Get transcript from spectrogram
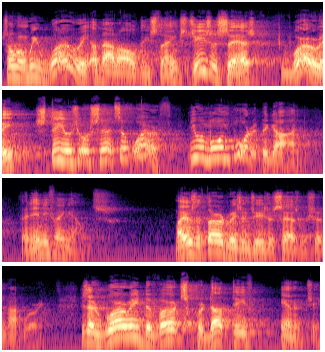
So when we worry about all these things, Jesus says, worry steals your sense of worth. You are more important to God than anything else. Now, here's the third reason Jesus says we should not worry. He said, Worry diverts productive energy.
